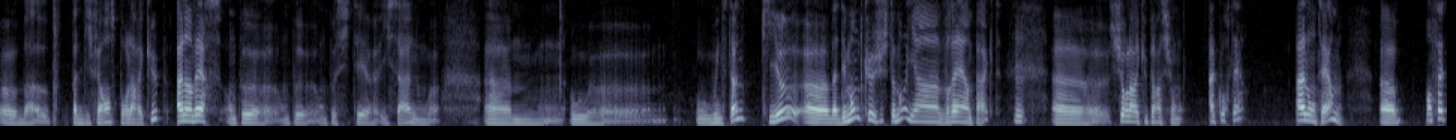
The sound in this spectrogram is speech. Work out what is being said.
euh, bah, pas de différence pour la récup. À l'inverse, on peut, on peut, on peut citer Isan ou, ou, ou Winston, qui eux bah, démontrent que justement il y a un vrai impact Mm. sur la récupération à court terme, à long terme. Euh, en fait,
